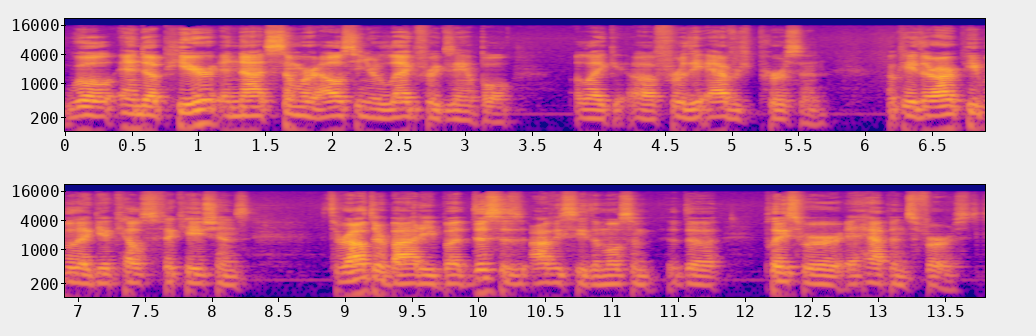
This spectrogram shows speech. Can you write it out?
will end up here and not somewhere else in your leg, for example, like uh, for the average person. Okay, there are people that get calcifications throughout their body, but this is obviously the most the place where it happens first.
